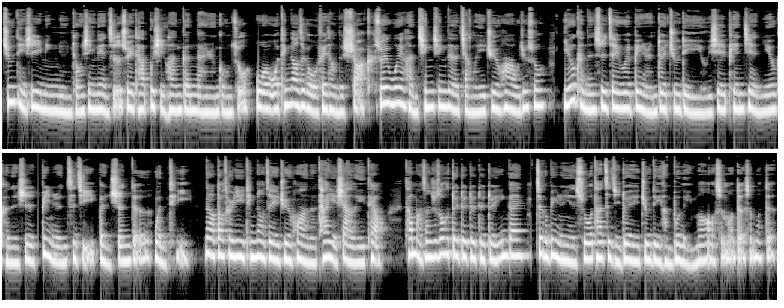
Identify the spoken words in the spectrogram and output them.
Judy 是一名女同性恋者，所以他不喜欢跟男人工作。我我听到这个，我非常的 shock，所以我也很轻轻的讲了一句话，我就说，也有可能是这一位病人对 Judy 有一些偏见，也有可能是病人自己本身的问题。那 Doctor E 听到这一句话呢，他也吓了一跳，他马上就说：“对对对对对，应该这个病人也说他自己对 Judy 很不礼貌什么的什么的。”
